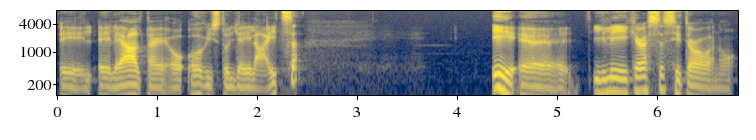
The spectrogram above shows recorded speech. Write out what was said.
e, e le altre ho, ho visto gli highlights e eh, i Lakers si trovano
